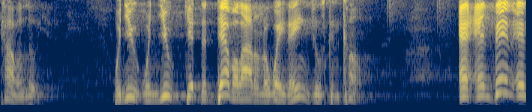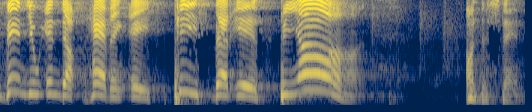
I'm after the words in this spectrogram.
Hallelujah. When you when you get the devil out of the way, the angels can come. And, and then and then you end up having a peace that is beyond understanding.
